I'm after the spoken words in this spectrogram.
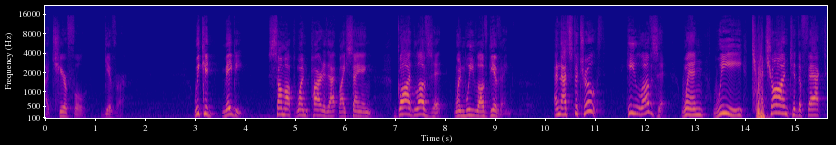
a cheerful giver. We could maybe sum up one part of that by saying, God loves it when we love giving. And that's the truth. He loves it when we catch on to the fact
